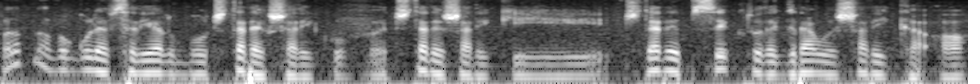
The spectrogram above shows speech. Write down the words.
Podobno w ogóle w serialu było czterech szarików, cztery szariki, cztery psy, które grały szarika. O,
